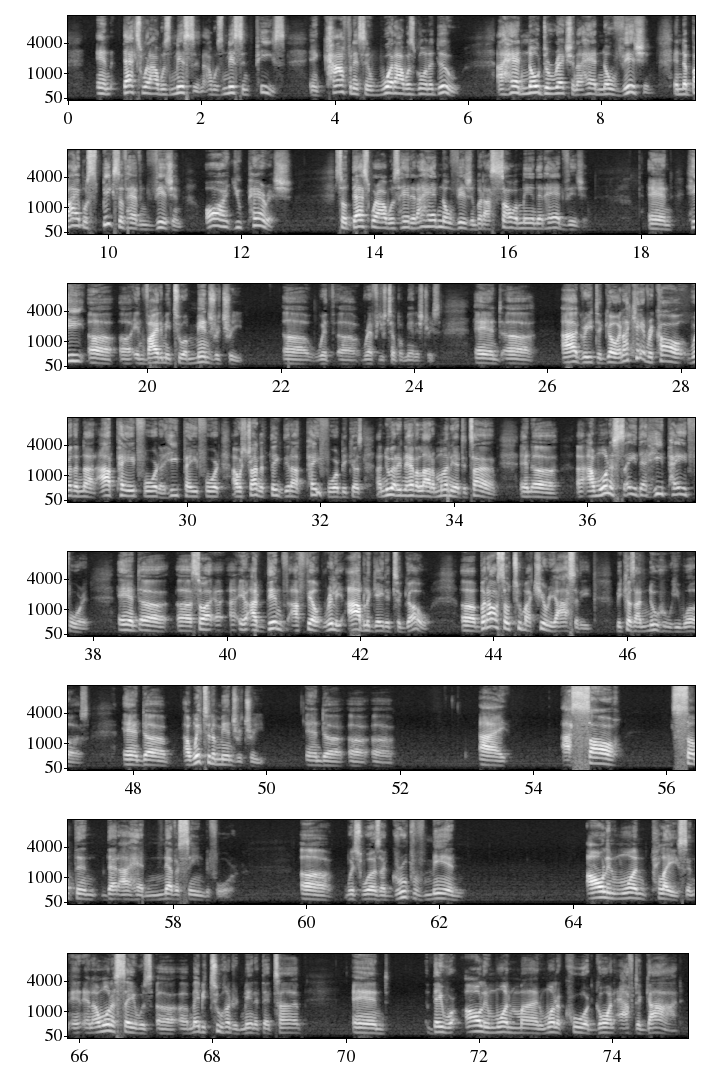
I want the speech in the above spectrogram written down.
And that's what I was missing. I was missing peace and confidence in what I was going to do. I had no direction. I had no vision. And the Bible speaks of having vision or you perish. So that's where I was headed. I had no vision, but I saw a man that had vision. And he uh, uh, invited me to a men's retreat uh, with uh, Refuge Temple Ministries. And uh, I agreed to go. And I can't recall whether or not I paid for it or he paid for it. I was trying to think, did I pay for it? Because I knew I didn't have a lot of money at the time. And uh, I want to say that he paid for it. And so I, I, I, then I felt really obligated to go uh, but also to my curiosity because I knew who he was. And uh, I went to the men's retreat, and uh, uh, uh I I saw something that I had never seen before, uh, which was a group of men all in one place. And, and, and I want to say it was maybe 200 men at that time. And they were all in one mind, one accord, going after God.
